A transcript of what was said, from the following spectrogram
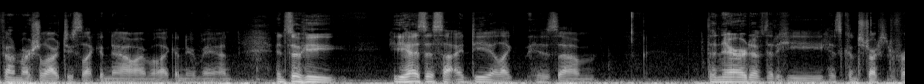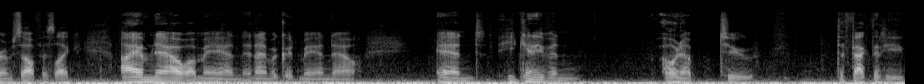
found martial arts. He's like, and now I'm like a new man. And so he he has this idea, like his um, the narrative that he has constructed for himself is like, I am now a man, and I'm a good man now, and he can't even own up to the fact that he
